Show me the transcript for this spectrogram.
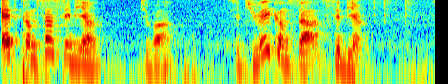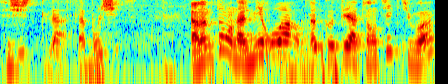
être comme ça, c'est bien. Tu vois Si tu es comme ça, c'est bien. C'est juste la, la bullshit. Et en même temps, on a le miroir de l'autre côté atlantique, tu vois,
